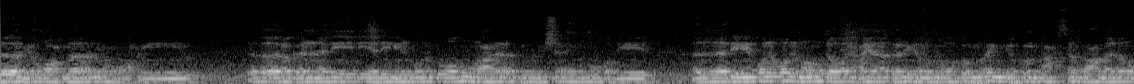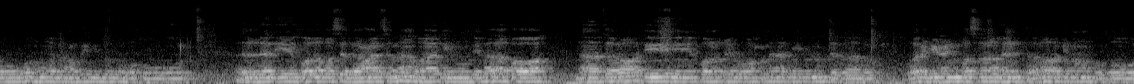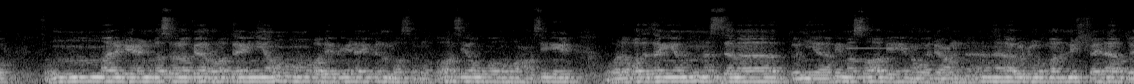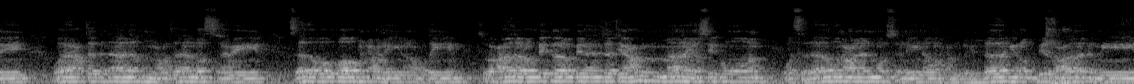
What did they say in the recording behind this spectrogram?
呃没 وأعتدنا لهم عذاب السعير صدق الله العلي العظيم. سبحان ربك رب العزة عما يصفون. وسلام على المرسلين والحمد لله رب العالمين.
